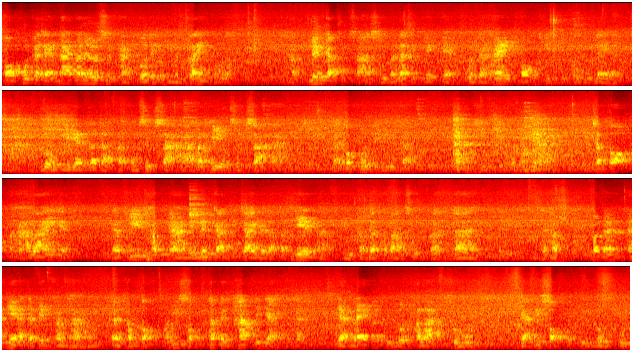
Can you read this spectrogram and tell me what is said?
พอพูดกระจายอำนาจก็จะรู้สึกห่างตัวเด็กมันใกล้ตัวนะครับเรื่องการศึกษาศูนย์พัฒนาเด็กเล็กเนี่ยควรจะให้ท้องถิ่นเป็นคนดูแลโรงเรียนระดับประถมศึกษามัธยมศึกษาแล้วก็ควรจะอยู่กับท้องถิ่นเป็นคนดูแลเฉพาะมหาลัยเนี่ยนะที่ทำงานในเรื่องการวิจัยระดับประเทศอะอยู่กับรัฐบาลส่วนกลางได้นะครับ เพราะนั้นอันนี้อาจจะเป็นคำถามเอ่คำตอบข้อที่สองถ้าเป็นภาพใหญ่ๆนะครับอย่างแรกก็คือลดภาระครูอย่างที่สองก็คือลงทุน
